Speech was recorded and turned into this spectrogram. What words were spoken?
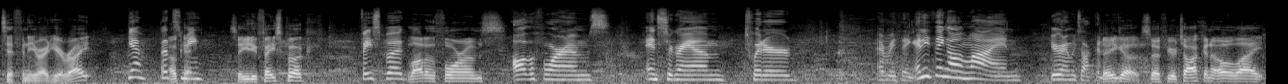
Tiffany right here, right? Yeah, that's okay. me. So you do Facebook, Facebook, a lot of the forums. all the forums, Instagram, Twitter, everything. Anything online, you're going to be talking to. There you me. go. So if you're talking to Olight,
